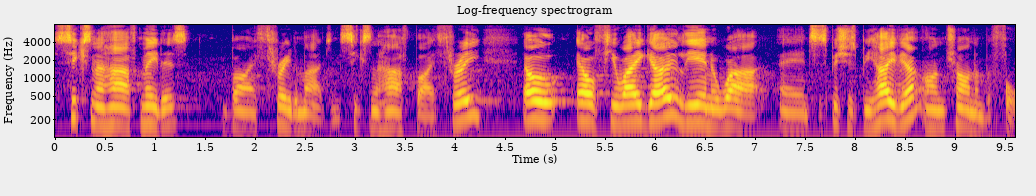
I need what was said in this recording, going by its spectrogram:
Six and a half metres by three to margin. Six and a half by three. El, El Fuego, Lier and Suspicious Behaviour on trial number four.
